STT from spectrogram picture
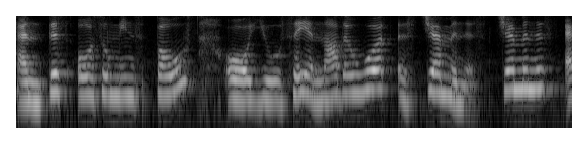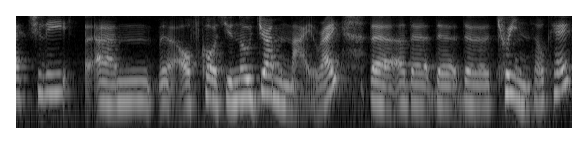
And this also means both. Or you say another word is Geminis. Geminis actually, um, of course, you know Gemini, right? The, the, the, the twins, okay?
